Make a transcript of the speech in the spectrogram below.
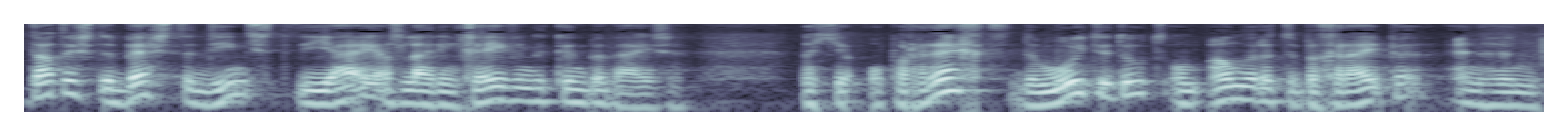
Dat is de beste dienst die jij als leidinggevende kunt bewijzen. Dat je oprecht de moeite doet om anderen te begrijpen en hun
